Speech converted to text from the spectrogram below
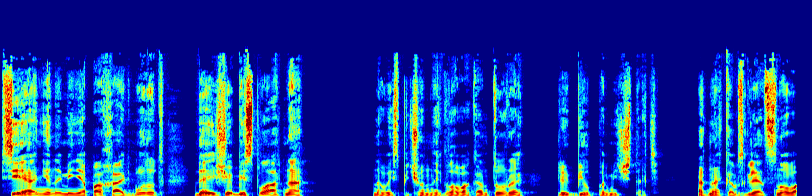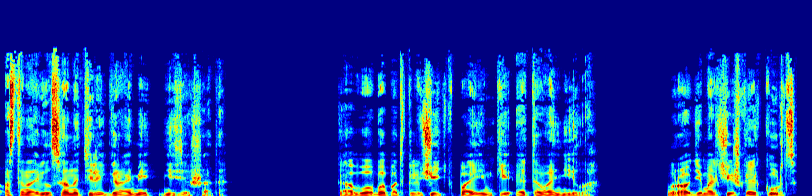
Все они на меня пахать будут, да еще бесплатно». Новоиспеченный глава конторы любил помечтать. Однако взгляд снова остановился на телеграмме Низешада. «Кого бы подключить к поимке этого Нила?» Вроде мальчишка Курц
